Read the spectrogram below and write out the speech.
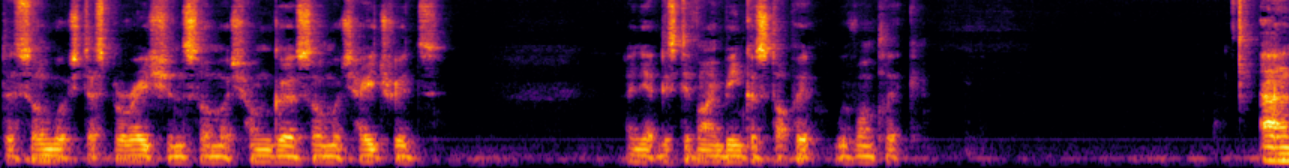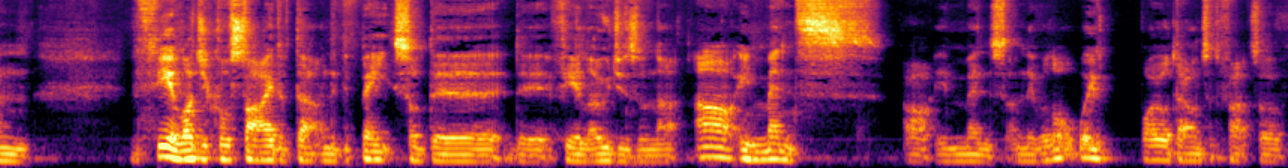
there's so much desperation, so much hunger, so much hatred, and yet this divine being could stop it with one click. And the theological side of that and the debates of the, the theologians on that are immense, are immense, and they will always boil down to the fact of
